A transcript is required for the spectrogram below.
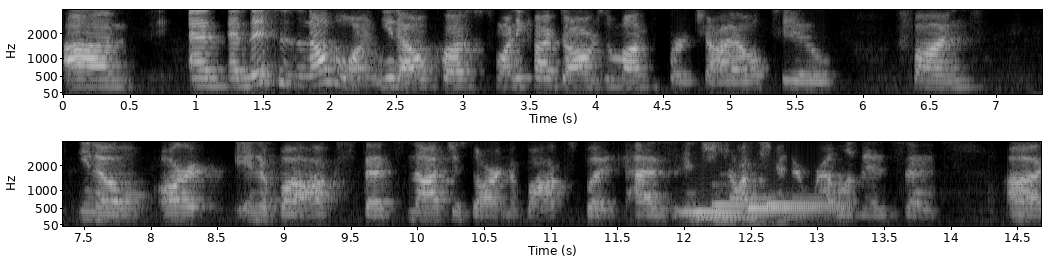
Um, and, and this is another one, you know, costs twenty-five dollars a month per child to fund, you know, art in a box that's not just art in a box, but has instruction and relevance and uh,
